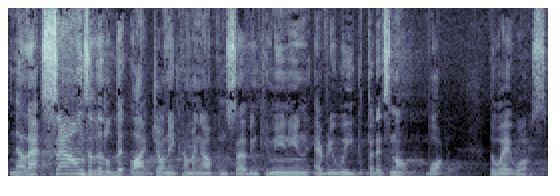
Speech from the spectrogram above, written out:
Now, that sounds a little bit like Johnny coming up and serving communion every week, but it's not what the way it was.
